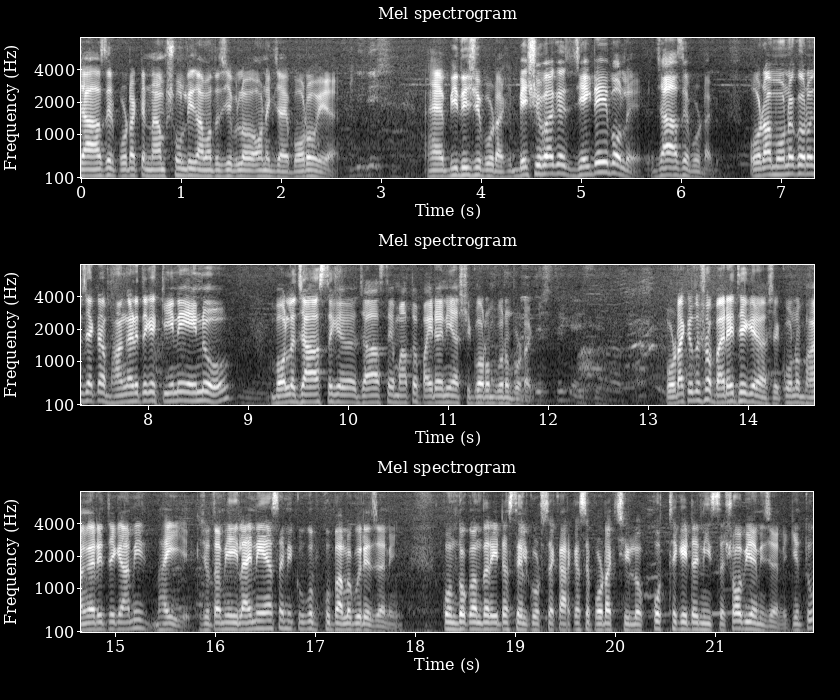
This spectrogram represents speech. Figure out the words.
জাহাজের প্রোডাক্টের নাম শুনলেই আমাদের যেগুলো অনেক যায় বড় হয়ে হ্যাঁ বিদেশি প্রোডাক্ট বেশিরভাগ যেইটাই বলে জাহাজের প্রোডাক্ট ওরা মনে করো যে একটা ভাঙাড়ি থেকে কিনে এনো, বলে জাহাজ থেকে জাহাজ থেকে মাত্র পাইরা নিয়ে আসি গরম গরম প্রোডাক্ট প্রোডাক্ট কিন্তু সব বাইরে থেকে আসে, কোনো ভাঙারি থেকে। আমি, ভাই, যেহেতু আমি এই লাইনে আছি, আমি খুব খুব ভালো করে জানি কোন দোকানদার এটা সেল করছে, কার কাছে প্রোডাক্ট ছিল কোথেকে এটা নিচ্ছে, সবই আমি জানি। কিন্তু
